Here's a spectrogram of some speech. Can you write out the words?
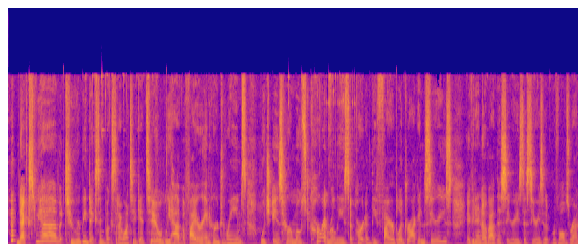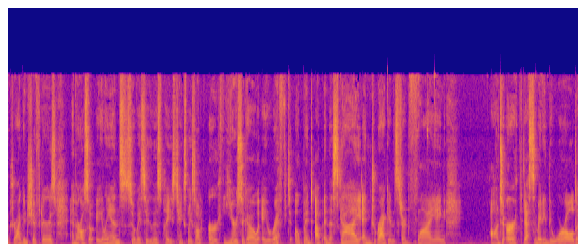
Next we have two Ruby Dixon books that I want to get to. We have Fire in Her Dreams, which is her most current release, a part of the Fireblood Dragon series. If you didn't know about this series, this series revolves around dragon shifters and they're also aliens. So basically this place takes place on Earth. Years ago, a rift opened up in the sky and dragons started flying onto Earth, decimating the world.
